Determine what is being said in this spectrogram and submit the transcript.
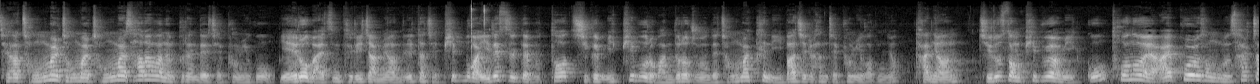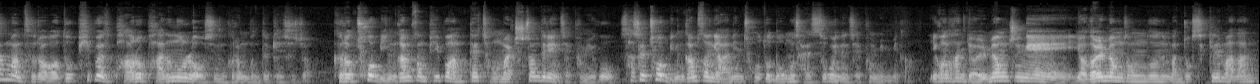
제가 정말 정말 정말 사랑하는 브랜드의 제품이고 예로 말씀드리자면 일단 제 피부가 이랬을 때부터 지금 이 피부로 만들어주는데 정말 큰 이바지를 한 제품이거든요. 단연 지루성 피부염이 있고 토너에 알코올 성분 살짝만 들어가도 피부에서 바로 반응 올라오시는 그런 분들 계시죠. 그런 초민감성 피부한테 정말 추천드리는 제품이고 사실 초민감성이 아닌 저도 너무 잘 쓰고 있는 제품입니다. 이건 한 10명 중에 8명 정도는 만족시킬 만한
